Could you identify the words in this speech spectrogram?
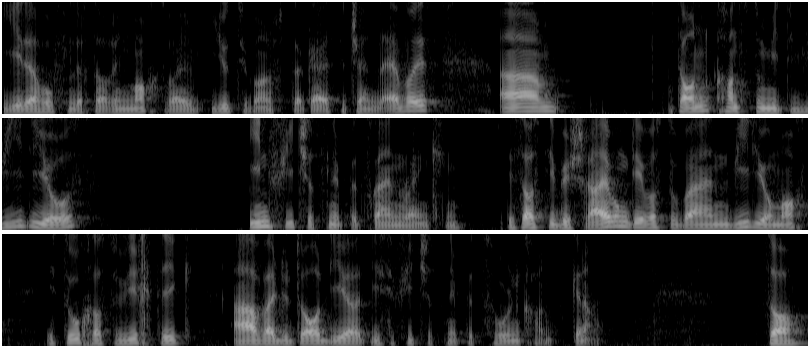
jeder hoffentlich darin macht, weil YouTube einfach der geilste Channel ever ist, ähm, dann kannst du mit Videos in Featured Snippets reinranken. Das heißt, die Beschreibung, die was du bei einem Video machst, ist durchaus wichtig, auch weil du da dir diese Featured Snippets holen kannst. Genau. So,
